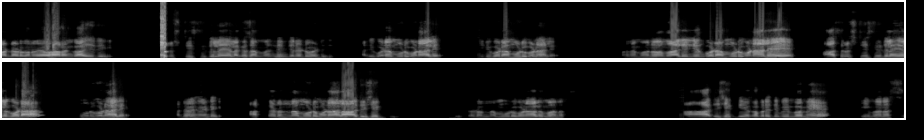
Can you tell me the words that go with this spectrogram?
మాట్లాడుకున్న వ్యవహారం కాదు ఇది. సృష్టి స్థితి లయలకు సంబంధించినటువంటిది. అది కూడా మూడు గుణాలే. ఇది కూడా మూడు గుణాలే. మన మనోమాలిన్యం కూడా మూడు గుణాలే. ఆ సృష్టి స్థితి లయలు కూడా మూడు గుణాలే. అర్థమైందండి? అక్కడున్న మూడు గుణాలు ఆదిశక్తి. ఇక్కడున్న మూడు గుణాలు మనస్సు. ఆ ఆదిశక్తి యొక్క ప్రతిబింబమే ఈ మనస్సు.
